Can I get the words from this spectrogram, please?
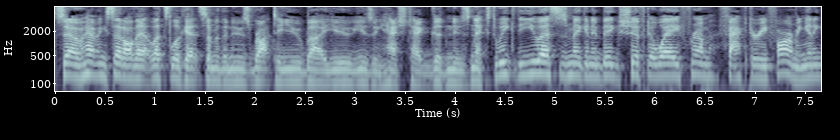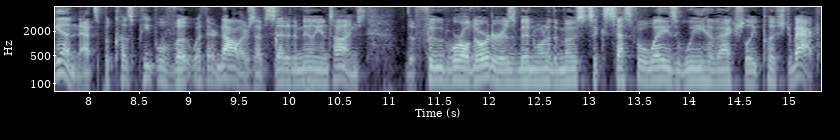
So, having said all that, let's look at some of the news brought to you by you using hashtag good news next week. The U.S. is making a big shift away from factory farming. And again, that's because people vote with their dollars. I've said it a million times the food world order has been one of the most successful ways we have actually pushed back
